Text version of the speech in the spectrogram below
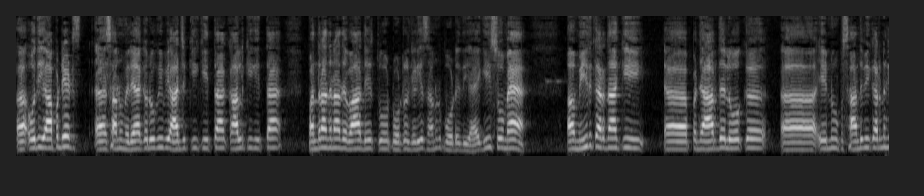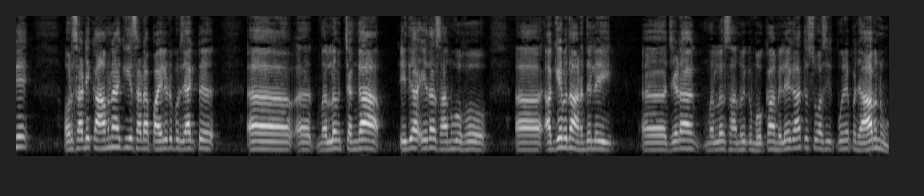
ਉਹਦੀ ਅਪਡੇਟ ਸਾਨੂੰ ਮਿਲਿਆ ਕਰੂਗੀ ਵੀ ਅੱਜ ਕੀ ਕੀਤਾ ਕੱਲ ਕੀ ਕੀਤਾ। 15 ਦਿਨਾਂ ਦੇ ਬਾਅਦ ਇਹ ਤੋਂ ਟੋਟਲ ਜਿਹੜੀ ਸਾਨੂੰ ਰਿਪੋਰਟ ਇਹਦੀ ਆਏਗੀ। ਸੋ ਮੈਂ ਉਮੀਦ ਕਰਦਾ ਕਿ ਪੰਜਾਬ ਦੇ ਲੋਕ ਇਹਨੂੰ ਪਸੰਦ ਵੀ ਕਰਨਗੇ ਔਰ ਸਾਡੀ ਕਾਮਨਾ ਕਿ ਇਹ ਸਾਡਾ ਪਾਇਲਟ ਪ੍ਰੋਜੈਕਟ ਮਤਲਬ ਚੰਗਾ ਇਹਦਾ ਇਹਦਾ ਸਾਨੂੰ ਉਹ ਅੱਗੇ ਵਧਾਉਣ ਦੇ ਲਈ ਜਿਹੜਾ ਮਤਲਬ ਸਾਨੂੰ ਇੱਕ ਮੌਕਾ ਮਿਲੇਗਾ ਤੇ ਸੋ ਅਸੀਂ ਪੂਰੇ ਪੰਜਾਬ ਨੂੰ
